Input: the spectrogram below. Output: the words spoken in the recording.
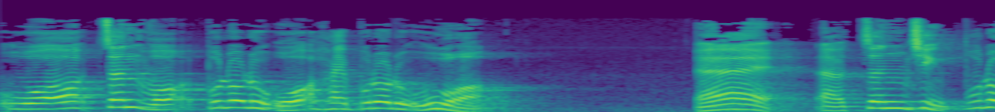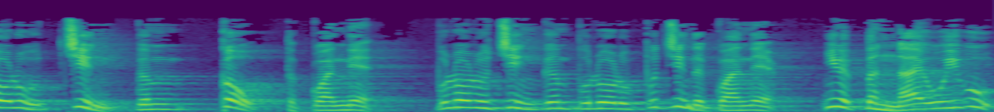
我真我不落入我，还不落入无我，哎，呃，真净不落入净跟垢的观念，不落入净跟不落入不净的观念，因为本来无一物，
